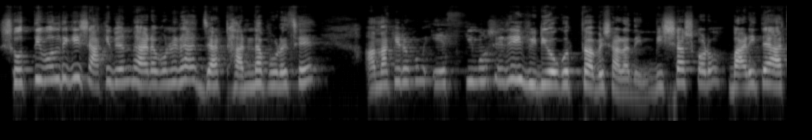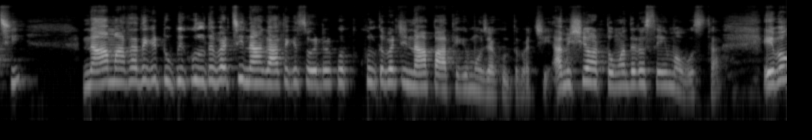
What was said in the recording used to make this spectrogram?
সত্যি বলতে কি সাকিবেন ভাইরা বোনেরা, যা ঠান্ডা পড়েছে, আমাকে এরকম এসকিমো সেজেই ভিডিও করতে হবে সারাদিন। বিশ্বাস করো, বাড়িতে আছি। না মাথা থেকে টুপি খুলতে পারছি, না গা থেকে সোয়েটার খুলতে পারছি, না পা থেকে মোজা খুলতে পারছি। আমি শিওর তোমাদেরও সেম অবস্থা। এবং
